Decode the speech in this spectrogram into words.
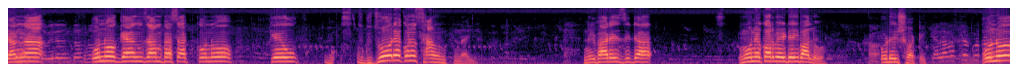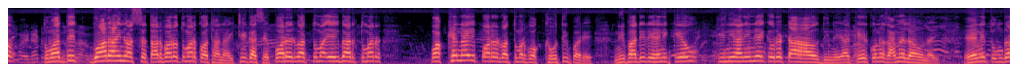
কেননা কোনো গ্যাঞ্জাম, ফ্যাসাদ, কোনো কেউ জোরে কোনো সাউন্ড নাই। নিভারে যেটা মনে করবে এটাই ভালো ওটাই সঠিক। কোনো তোমার দিক গড় আইন আসছে তারপরও তোমার কথা নাই ঠিক আছে। পরের বার তোমার এইবার তোমার পক্ষে নাই পরের বার তোমার পক্ষে হতেই পারে। নিফাটির এখানে কেউ কিনে আনি নেই কেউ টাহাও দি নেই আর কের কোনো ঝামেলাও নাই। এখানে তোমরা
